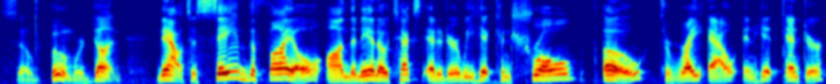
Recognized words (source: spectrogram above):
So boom, we're done. Now, to save the file on the Nano text editor, we hit Control O to write out and hit Enter,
